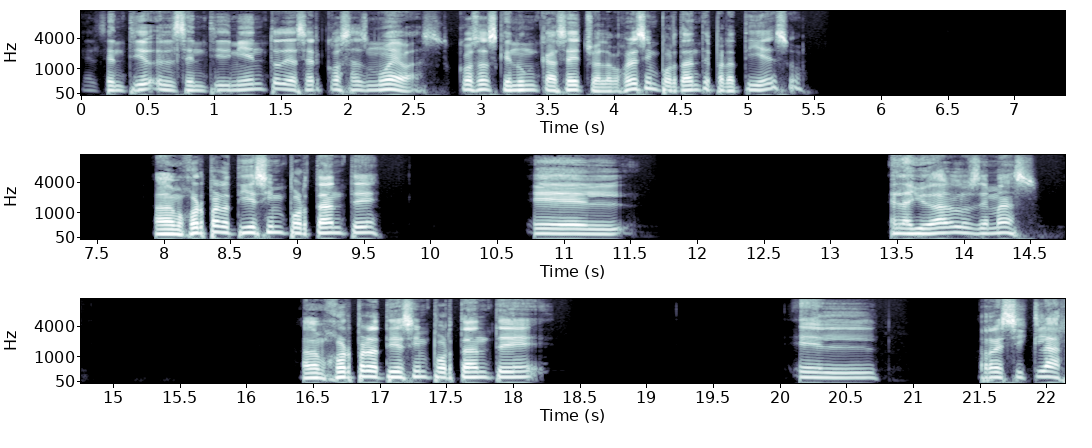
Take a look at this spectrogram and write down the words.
El, sentido, el sentimiento de hacer cosas nuevas, cosas que nunca has hecho. A lo mejor es importante para ti eso. A lo mejor para ti es importante el, el ayudar a los demás. A lo mejor para ti es importante el reciclar.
